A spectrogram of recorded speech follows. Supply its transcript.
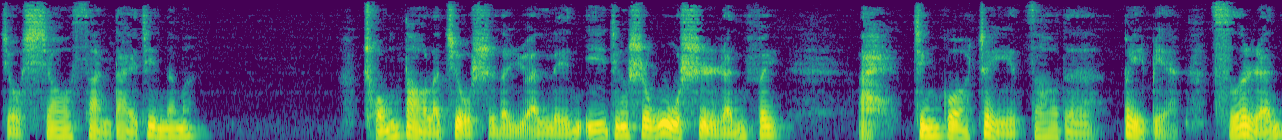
就消散殆尽的吗？重到了旧时的园林，已经是物是人非。哎，经过这一遭的被贬，词人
